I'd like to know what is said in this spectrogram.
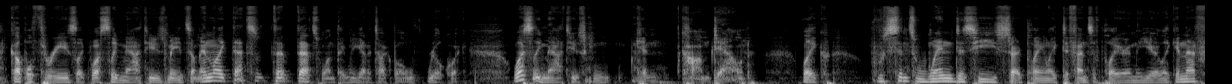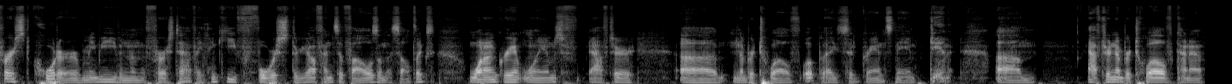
a couple threes like Wesley Matthews made some and like that's that, that's one thing we got to talk about real quick. Wesley Matthews can can calm down. Like since when does he start playing like defensive player in the year? Like in that first quarter, maybe even in the first half, I think he forced three offensive fouls on the Celtics. One on Grant Williams after uh, number twelve. Oh, I said Grant's name. Damn it. Um, after number 12 kind of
